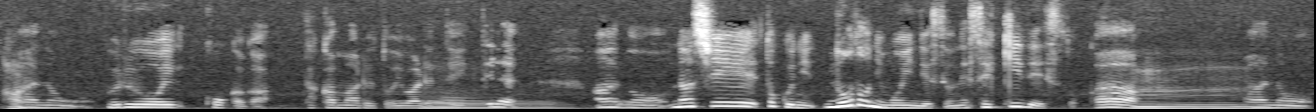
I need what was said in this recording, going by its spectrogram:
はい。あの潤い効果が高まると言われていてあの梨特に喉にもいいんですよね。咳ですとか、うん。あの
